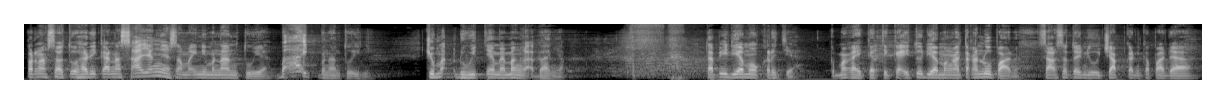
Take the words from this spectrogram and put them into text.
pernah suatu hari karena sayangnya sama ini menantu ya, baik menantu ini. Cuma duitnya memang nggak banyak. Tapi dia mau kerja. Makanya ketika itu dia mengatakan lupa. Nah. Salah satu yang diucapkan kepada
